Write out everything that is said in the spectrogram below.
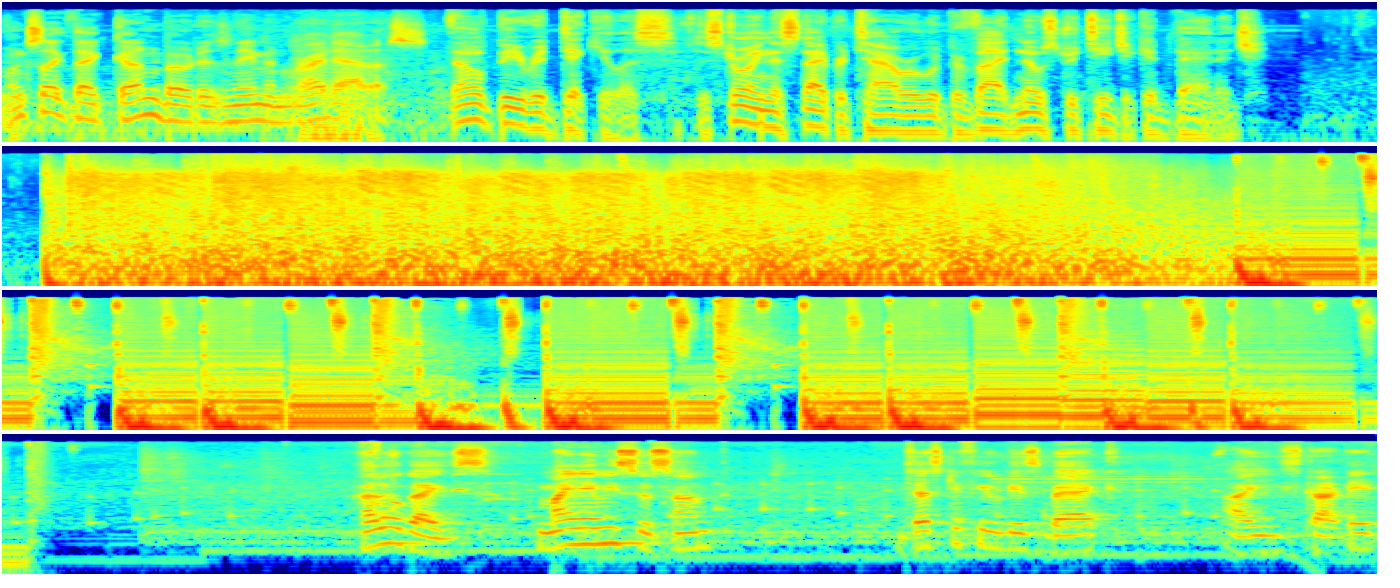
Looks like that gunboat is aiming right at us. Don't be ridiculous. Destroying the sniper tower would provide no strategic advantage. Hello guys, my name is Susant. Just a few days back I started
